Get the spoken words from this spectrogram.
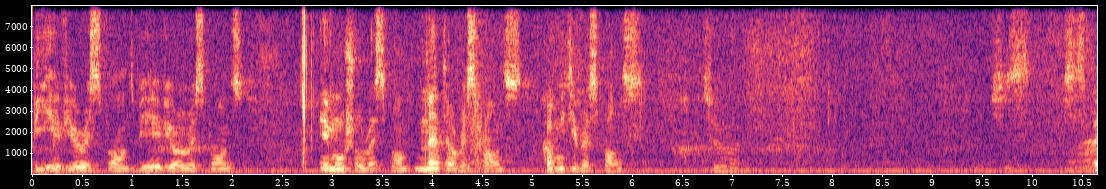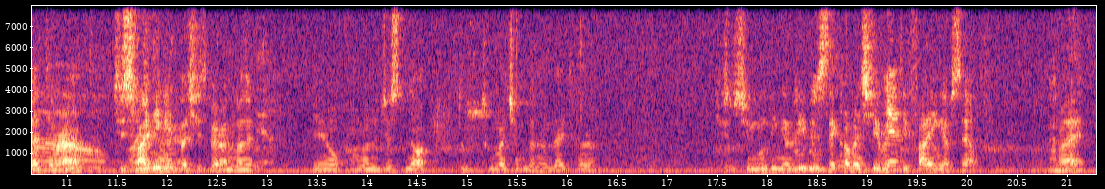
behavior response, behavioral response, emotional response, mental response, cognitive response to she's she's wow. better, huh? She's Much fighting better. it, but she's better. I'm gonna you know, I'm gonna just not do too much, I'm gonna let her she's, she's moving a little mm -hmm. second and she's yeah. rectifying herself. Mm -hmm. Right?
